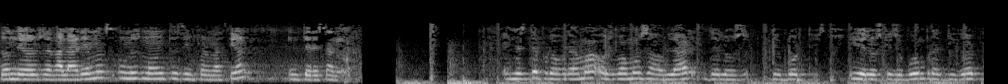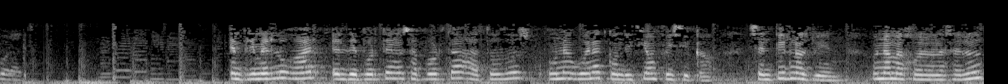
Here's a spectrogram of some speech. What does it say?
donde os regalaremos unos momentos de información interesantes. En este programa os vamos a hablar de los deportes y de los que se pueden practicar por aquí. En primer lugar, el deporte nos aporta a todos una buena condición física, sentirnos bien, una mejora en la salud,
